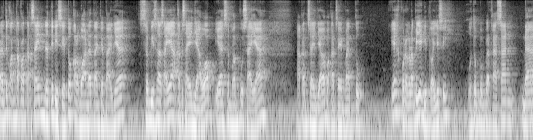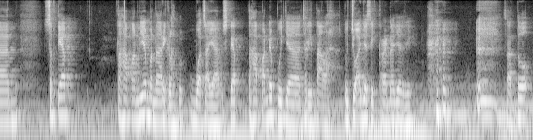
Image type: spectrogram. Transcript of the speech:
nanti kontak-kontak saya nanti di situ. Kalau mau ada tanya-tanya sebisa saya akan saya jawab ya semampu saya akan saya jawab akan saya bantu. Ya kurang lebihnya gitu aja sih untuk pemberkasan. Dan setiap tahapannya menarik lah buat saya. Setiap tahapannya punya cerita lah. Lucu aja sih keren aja sih. Satu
